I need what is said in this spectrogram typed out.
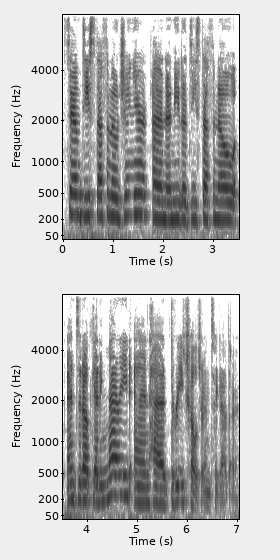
Sam DeStefano Jr. and Anita DeStefano ended up getting married and had three children together.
